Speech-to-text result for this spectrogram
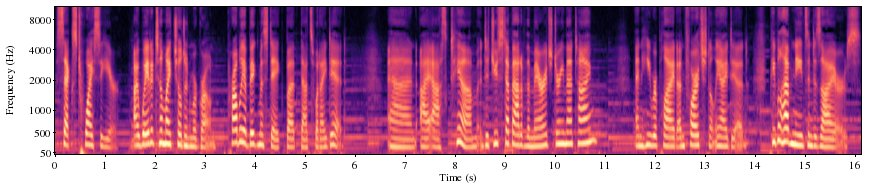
sex twice a year. I waited till my children were grown. Probably a big mistake, but that's what I did. And I asked him, Did you step out of the marriage during that time? And he replied, Unfortunately, I did. People have needs and desires.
